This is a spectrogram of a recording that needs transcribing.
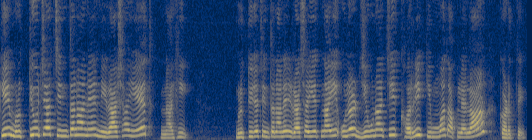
की मृत्यूच्या चिंतनाने निराशा येत नाही. मृत्यूच्या चिंतनाने निराशा येत नाही उलट जीवनाची खरी किंमत आपल्याला कळते.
